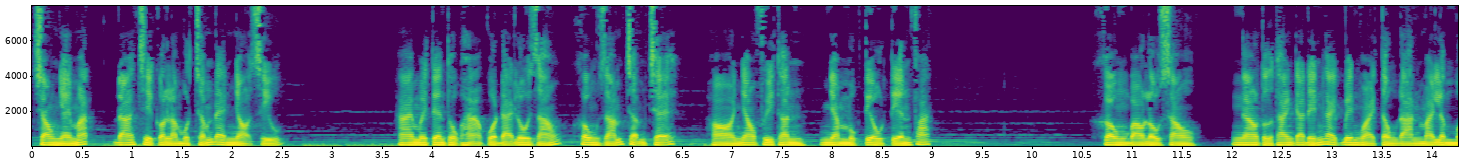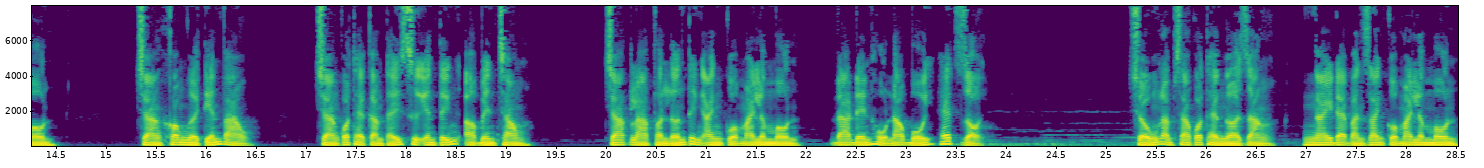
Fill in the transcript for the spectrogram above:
Trong nháy mắt, đã chỉ còn là một chấm đen nhỏ xíu. Hai mươi tên thuộc hạ của đại lôi giáo không dám chậm trễ, hò nhau phi thân nhằm mục tiêu tiến phát. Không bao lâu sau, ngao tử thanh đã đến ngay bên ngoài tổng đàn mai lâm môn. Chàng không người tiến vào. Chàng có thể cảm thấy sự yên tĩnh ở bên trong chắc là phần lớn tình anh của mai lâm môn đã đến hổ não bối hết rồi. Chúng làm sao có thể ngờ rằng ngay đại bản danh của mai lâm môn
